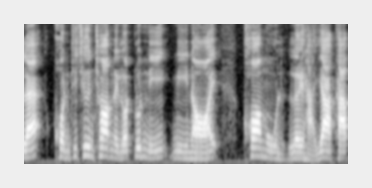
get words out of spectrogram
และคนที่ชื่นชอบในรถรุ่นนี้มีน้อย ข้อมูลเลยหายากครับ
